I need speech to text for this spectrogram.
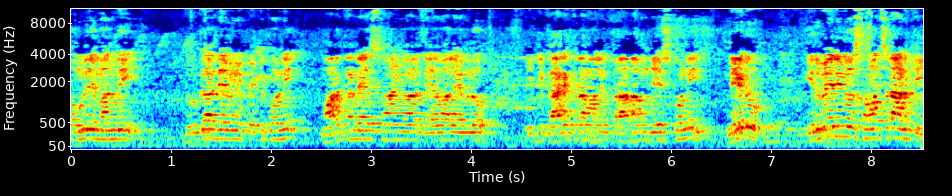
తొమ్మిది మంది దుర్గాదేవిని పెట్టుకొని మార్కండేయ స్వామి వారి దేవాలయంలో ఇటు కార్యక్రమాన్ని ప్రారంభం చేసుకొని నేడు ఇరవై ఎనిమిది సంవత్సరానికి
